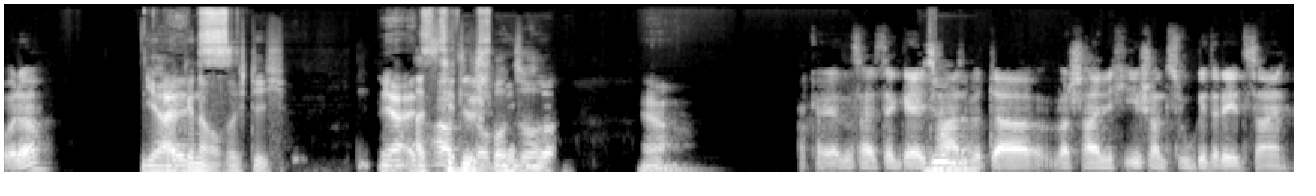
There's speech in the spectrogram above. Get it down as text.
oder? Ja, als, genau, richtig. Ja, als, als Titelsponsor. Ja. Okay, also das heißt, der Geldhahn wird da wahrscheinlich eh schon zugedreht sein.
